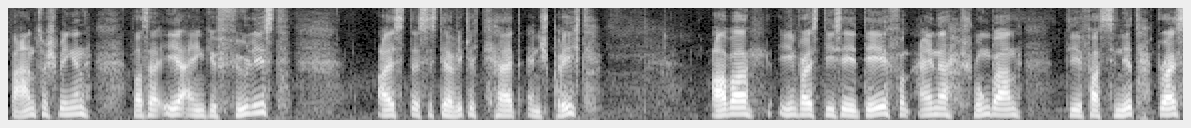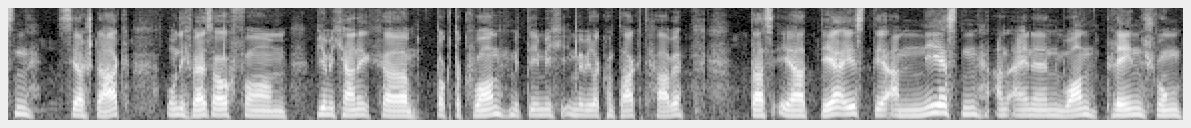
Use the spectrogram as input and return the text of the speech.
Bahn zu schwingen, was ja eher ein Gefühl ist. als dass es der Wirklichkeit entspricht. Aber jedenfalls diese Idee von einer Schwungbahn, die fasziniert Bryson sehr stark. Und ich weiß auch vom Biomechaniker Dr. Kwon, mit dem ich immer wieder Kontakt habe, dass er der ist, der am nächsten an einen One-Plane-Schwung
